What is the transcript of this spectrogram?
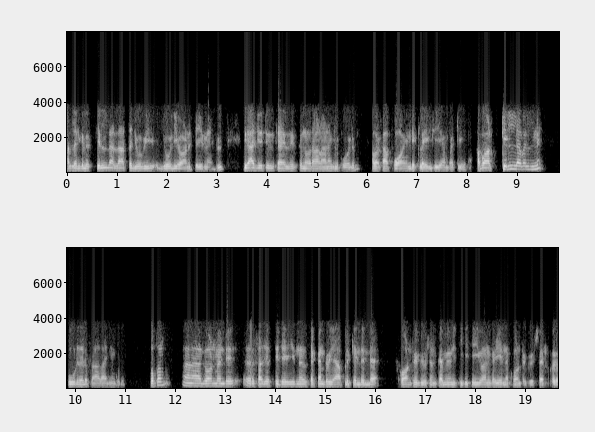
അല്ലെങ്കിൽ സ്കിൽഡ് അല്ലാത്ത ജോലി ജോലിയോ ആണ് ചെയ്യുന്നതെങ്കിൽ ഗ്രാജുവേറ്റ് വിസയിൽ നിൽക്കുന്ന ഒരാളാണെങ്കിൽ പോലും അവർക്ക് ആ പോയിന്റ് ക്ലെയിം ചെയ്യാൻ പറ്റില്ല അപ്പോൾ ആ സ്കിൽ ലെവലിന് കൂടുതൽ പ്രാധാന്യം കൊടുക്കും. ഒപ്പം ഗവൺമെന്റ് സജസ്റ്റ് ചെയ്യുന്ന സെക്കൻഡറി ആപ്ലിക്കന്റിന്റെ കോൺട്രിബ്യൂഷൻ കമ്മ്യൂണിറ്റിക്ക് ചെയ്യുവാൻ കഴിയുന്ന കോൺട്രിബ്യൂഷൻ ഒരു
